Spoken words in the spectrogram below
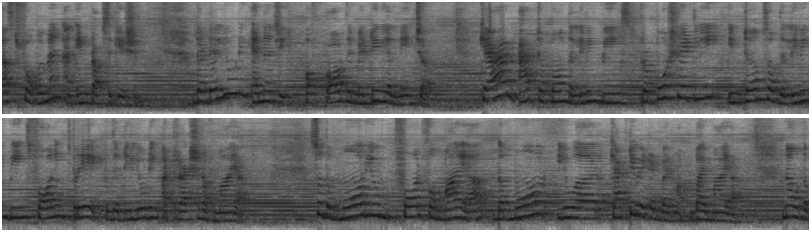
lust for women, and intoxication. The deluding energy of all the material nature can act upon the living beings proportionately in terms of the living beings falling prey to the deluding attraction of Maya. So the more you fall for Maya, the more you are captivated by, by Maya. Now the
